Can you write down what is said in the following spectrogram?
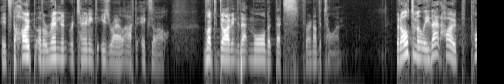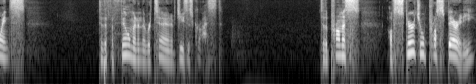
It's the hope of a remnant returning to Israel after exile. I'd love to dive into that more, but that's for another time. But ultimately, that hope points to the fulfillment and the return of Jesus Christ, to the promise of spiritual prosperity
